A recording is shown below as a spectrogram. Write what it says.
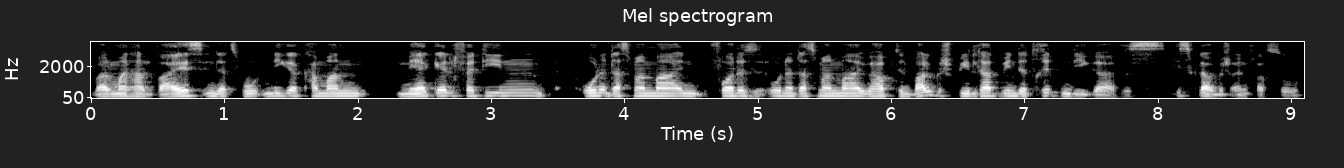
weil man halt weiß, in der zweiten Liga kann man mehr Geld verdienen, ohne dass man mal in, vor das, ohne dass man mal überhaupt den Ball gespielt hat, wie in der dritten Liga. Das ist, glaube ich, einfach so.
